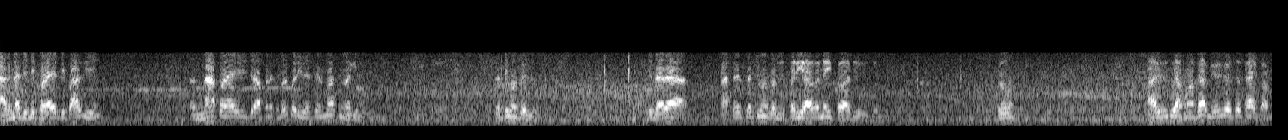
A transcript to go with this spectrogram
આજ્ઞા જેટલી પડાય એટલી પાડવી ના પડાય જો આપણને ખબર પડી હોય ત્યારે માથું નાખી લેવું. પ્રતિમા કર્યું કે દાદા આપણે પ્રતિમા કર્યું ફરી આવે નહીં થવા દેવું બોલું. તો, આવી રીતે હોતા મેળવે તો થાય કામ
